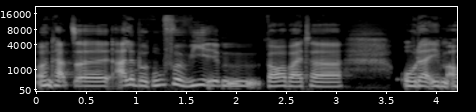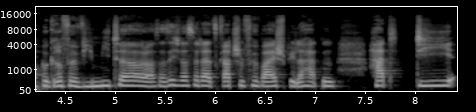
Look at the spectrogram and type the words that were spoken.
und hat äh, alle Berufe wie eben Bauarbeiter oder eben auch Begriffe wie Mieter oder was weiß ich, was wir da jetzt gerade schon für Beispiele hatten, hat die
